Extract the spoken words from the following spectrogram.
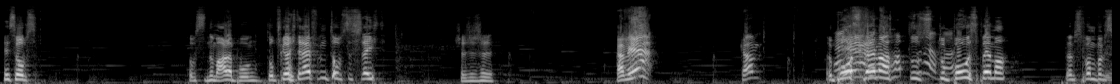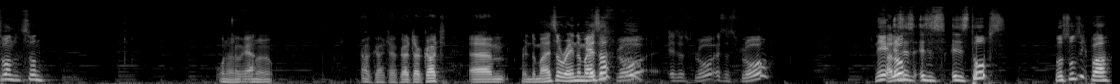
Hier ist Tops. Tops ist ein normaler Bogen. Tops kann ich treffen. Tops ist schlecht. Schnell, schnell, schnell. Komm her! Komm! Du Hey, Bo-Spammer. Du, du? Bo-Spammer. Beim Spawn, beim Spawn, beim Spawn. Oh oh her. nein. Oh Gott, oh Gott, oh Gott. Ähm, Randomizer, ist Randomizer. es Flo? Ist es Flo? Ist es Flo? Nee, Hallo? es ist, es ist, es ist Tops. Du bist unsichtbar.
